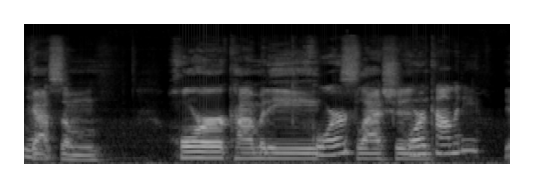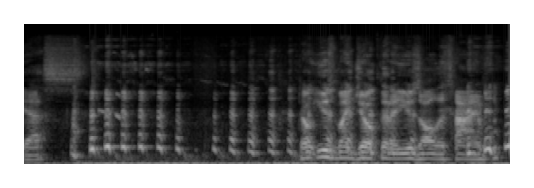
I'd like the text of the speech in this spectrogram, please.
Yeah. got some horror comedy, Horror? slashing. Horror comedy. Yes. Don't use my joke that I use all the time.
